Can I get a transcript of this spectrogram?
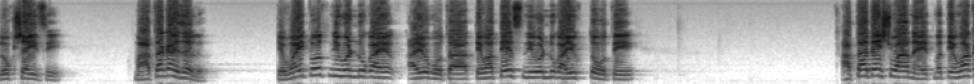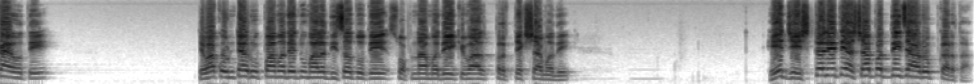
लोकशाहीचे. मग आता काय झालं? तेव्हाही तोच निवडणूक आयोग आयोग होता तेव्हा तेच निवडणूक आयुक्त होते. आता ते श्वान आहेत मग तेव्हा काय होते? तेव्हा कोणत्या रूपामध्ये तुम्हाला दिसत होते स्वप्नामध्ये किंवा प्रत्यक्षामध्ये? हे ज्येष्ठ नेते अशा पद्धतीचे आरोप करतात.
